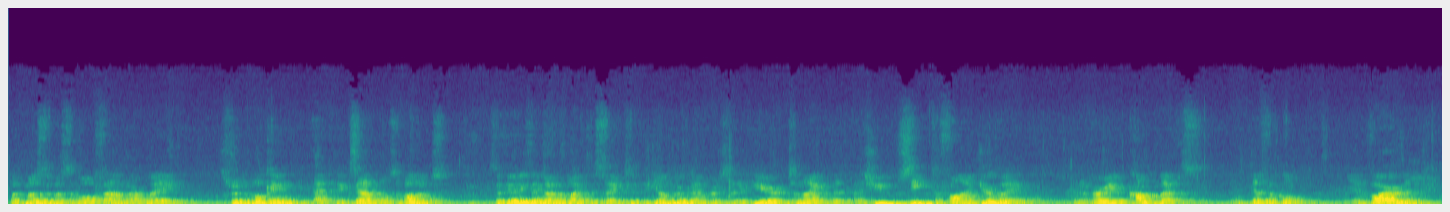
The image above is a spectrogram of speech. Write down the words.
but most of us have all found our way through looking at the examples of others. So the only thing I would like to say to the younger members that are here tonight, that as you seek to find your way in a very complex and difficult environment,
